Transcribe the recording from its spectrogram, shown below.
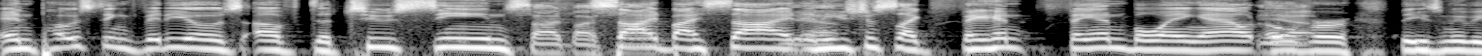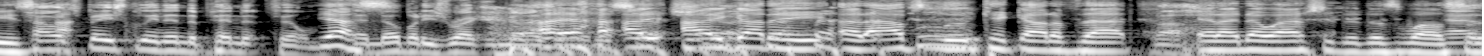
and posting videos of the two scenes side by side, side by side yeah. and he's just like fan fanboying out yeah. over these movies how it's basically an independent film yes and nobody's recognizing I, I, I, got a an absolute kick out of that uh, and I know Ashley did as well so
